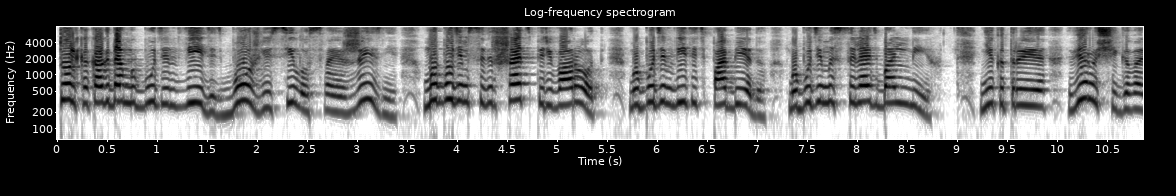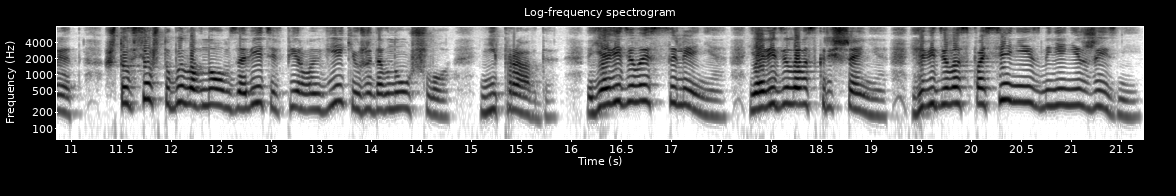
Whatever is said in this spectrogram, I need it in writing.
Только когда мы будем видеть Божью силу в своей жизни, мы будем совершать переворот, мы будем видеть победу, мы будем исцелять больных. Некоторые верующие говорят, что все, что было в Новом Завете в первом веке, уже давно ушло. Неправда. Я видела исцеление, я видела воскрешение, я видела спасение и изменение жизней.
